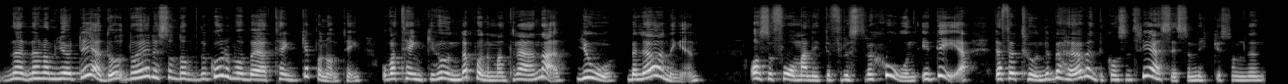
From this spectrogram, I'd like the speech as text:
när, när de gör det, då, då, är det som de, då går de och börjar tänka på någonting. Och vad tänker hundar på när man tränar? Jo, belöningen. Och så får man lite frustration i det. Därför att hunden behöver inte koncentrera sig så mycket som den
